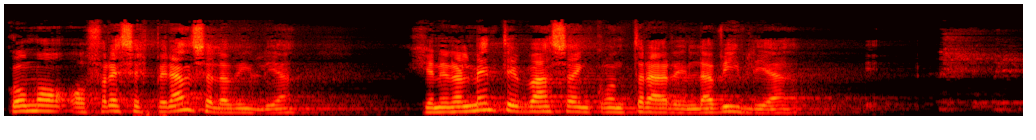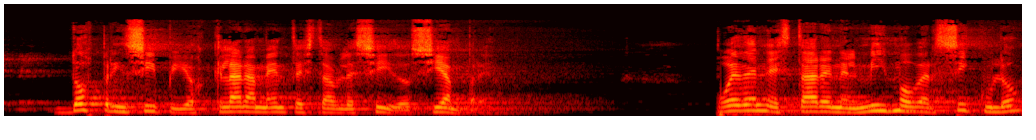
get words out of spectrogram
cómo ofrece esperanza la Biblia, Generalmente vas a encontrar en la Biblia dos principios claramente establecidos siempre. Pueden estar en el mismo versículo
